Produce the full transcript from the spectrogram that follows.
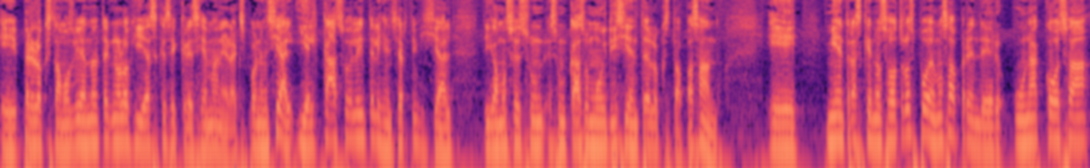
eh, pero lo que estamos viendo en tecnología es que se crece de manera exponencial. Y el caso de la inteligencia artificial, digamos, es un, es un caso muy disciente de lo que está pasando. Eh, mientras que nosotros podemos aprender una cosa,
